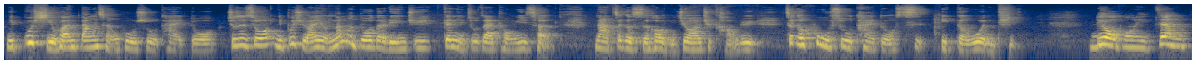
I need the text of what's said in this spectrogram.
你不喜欢当层户数太多，就是说你不喜欢有那么多的邻居跟你住在同一层，那这个时候你就要去考虑这个户数太多是一个问题。六婆，你这样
